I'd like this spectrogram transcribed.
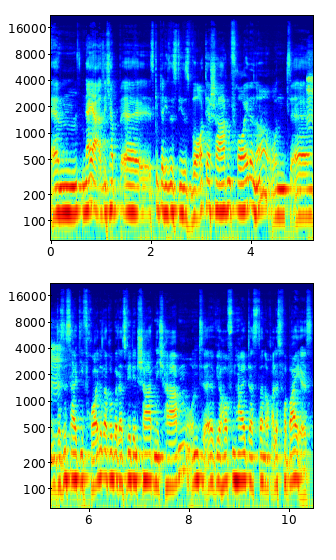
Ähm, naja, also ich habe, äh, es gibt ja dieses, dieses Wort der Schadenfreude, ne? Und äh, Mhm. das ist halt die Freude darüber, dass wir den Schaden nicht haben und äh, wir hoffen halt, dass dann auch alles vorbei ist.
